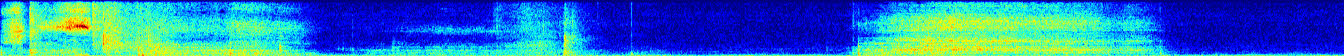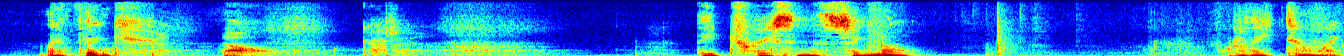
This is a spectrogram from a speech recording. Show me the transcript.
Jesus. I think no. God. They tracing the signal? What are they doing?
